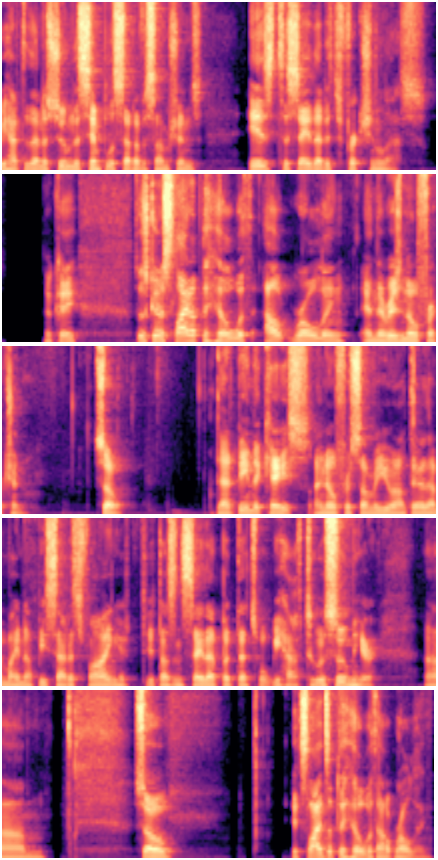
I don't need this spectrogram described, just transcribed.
we have to then assume the simplest set of assumptions is to say that it's frictionless. Okay? So it's going to slide up the hill without rolling, and there is no friction. So that being the case, I know for some of you out there that might not be satisfying. It, doesn't say that, but that's what we have to assume here. Um, so it slides up the hill without rolling.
